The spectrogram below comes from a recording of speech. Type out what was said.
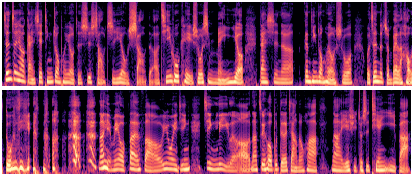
真正要感谢听众朋友，的是少之又少的，几乎可以说是没有。但是呢，跟听众朋友说，我真的准备了好多年。那也没有办法哦，因为我已经尽力了哦。那最后不得奖的话，那也许就是天意吧。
